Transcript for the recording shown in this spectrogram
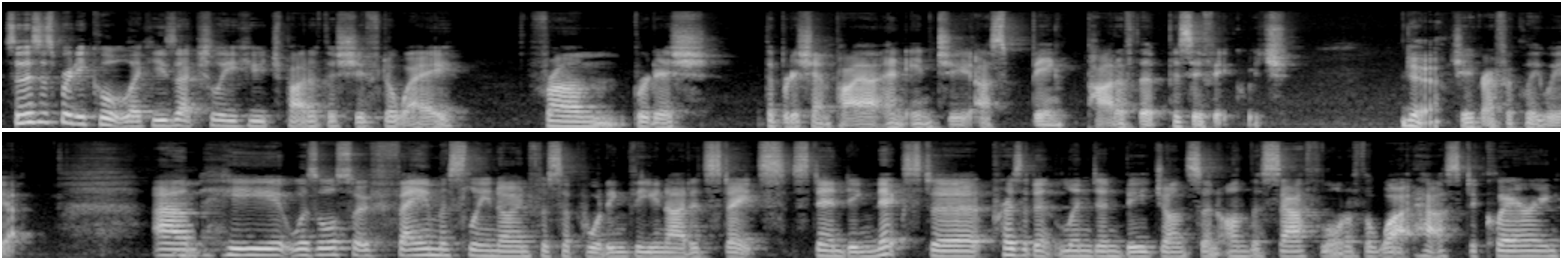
So this is pretty cool. Like he's actually a huge part of the shift away from British, the British Empire, and into us being part of the Pacific, which Yeah. geographically we are. Um, he was also famously known for supporting the United States, standing next to President Lyndon B. Johnson on the south lawn of the White House, declaring,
